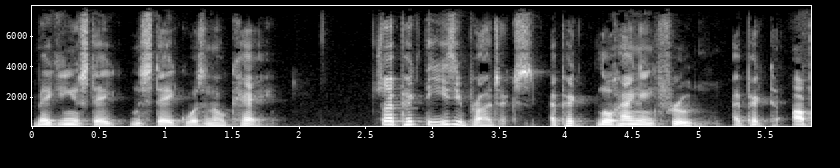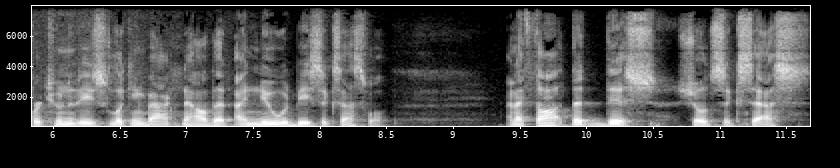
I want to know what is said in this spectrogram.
Making a mistake, mistake wasn't okay. So I picked the easy projects. I picked low hanging fruit. I picked opportunities looking back now that I knew would be successful. And I thought that this showed success.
